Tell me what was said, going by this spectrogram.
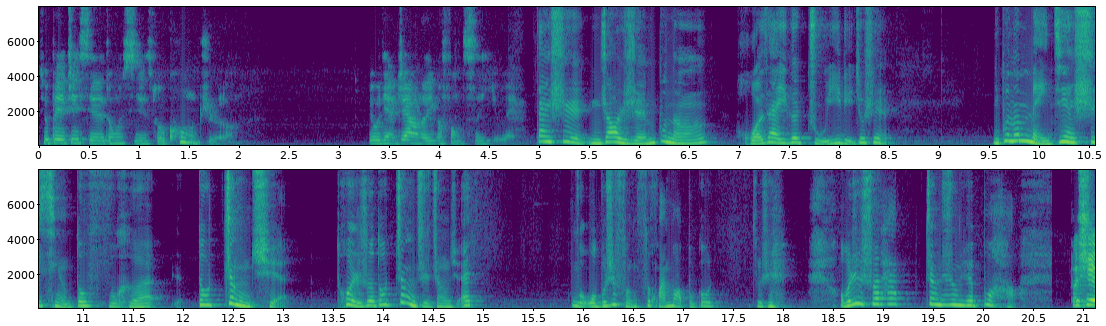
就被这些东西所控制了，有点这样的一个讽刺意味。但是你知道，人不能活在一个主义里，就是。你不能每件事情都符合、都正确，或者说都政治正确。哎，我我不是讽刺环保不够，就是我不是说它政治正确不好，不是，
